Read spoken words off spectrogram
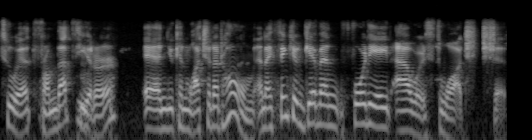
to it from that hmm. theater, and you can watch it at home. And I think you're given 48 hours to watch it.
